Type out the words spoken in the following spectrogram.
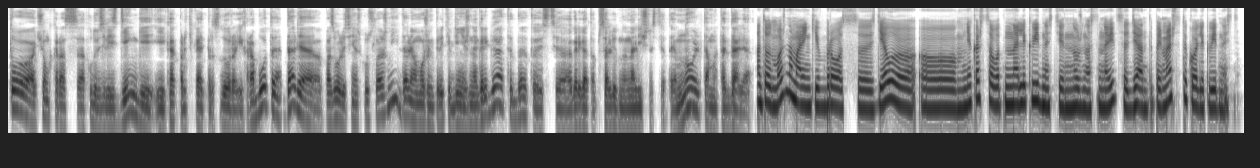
то, о чем как раз откуда взялись деньги и как протекает процедура их работы. Далее, позволю себе несколько усложнить, далее мы можем перейти в денежные агрегаты, да, то есть э, агрегат абсолютно наличности, это М0 там и так далее. Антон, можно маленький вброс э, сделаю? Э, мне кажется, вот на ликвидности нужно остановиться. Диан, ты понимаешь, что такое ликвидность? А,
